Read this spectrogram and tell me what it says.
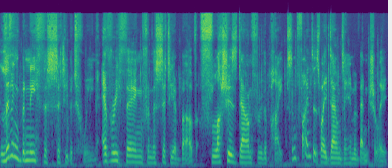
living beneath the city between. Everything from the city above flushes down through the pipes and finds its way down to him eventually.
